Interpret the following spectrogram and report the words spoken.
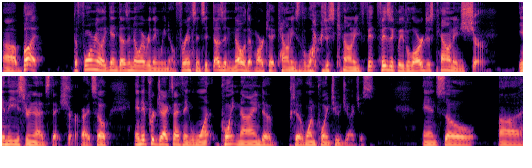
Uh, but the formula again doesn't know everything we know. For instance, it doesn't know that Marquette County is the largest county, physically the largest county Sure. in the eastern United States. Sure. Right. So, and it projects, I think, 1.9 to, to 1.2 judges. And so, uh,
